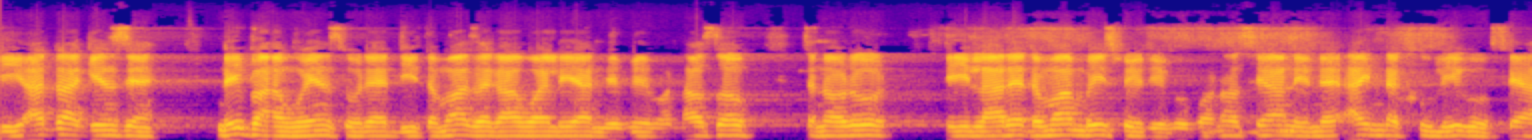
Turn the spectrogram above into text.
ဒီအတ္တကင်းစင် နိဗ္ဗာန်ဝင်ဆိုတဲ့ဒီဓမ္မစကားဝိုင်းလေးကနေပြီးဗောနောက်ဆုံးကျွန်တော်တို့ဒီလာတဲ့ဓမ္မမိတ်ဆွေတွေကိုပေါ့နော်ဆရာအနေနဲ့အဲ့နှစ်ခုလေးကိုဆရာ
